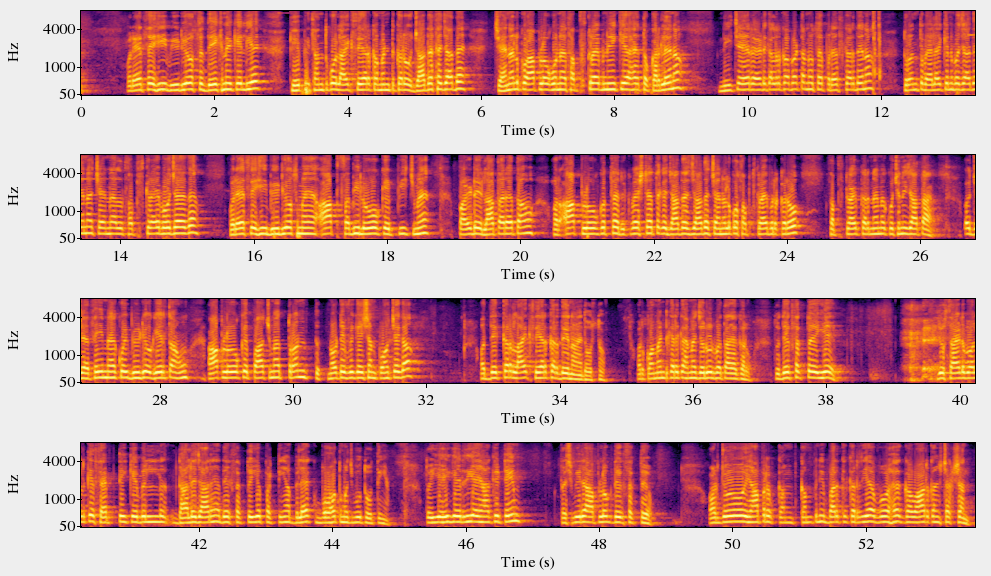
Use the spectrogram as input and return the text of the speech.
और ऐसे ही वीडियोस देखने के लिए के पी संत को लाइक शेयर कमेंट करो। ज़्यादा से ज़्यादा चैनल को आप लोगों ने सब्सक्राइब नहीं किया है तो कर लेना। नीचे है रेड कलर का बटन उसे प्रेस कर देना। तुरंत बेल आइकन बजा देना चैनल सब्सक्राइब हो जाएगा। और ऐसे ही वीडियोस में आप सभी लोगों के बीच में पर डे लाता रहता हूँ। और आप लोगों से रिक्वेस्ट है कि ज़्यादा से ज़्यादा चैनल को सब्सक्राइब करो। सब्सक्राइब करने में कुछ नहीं जाता। है और जैसे ही मैं कोई वीडियो घेरता हूँ, आप लोगों के पास में तुरंत नोटिफिकेशन पहुँचेगा। और देखकर लाइक शेयर कर देना है दोस्तों। और कमेंट करके हमें ज़रूर बताया करो। तो देख सकते हो ये जो साइड वॉल के सेफ्टी केबल डाले जा रहे हैं, देख सकते हो ये पट्टियाँ ब्लैक बहुत मज़बूत होती हैं। तो यही गिर रही है यहाँ की टीम तस्वीरें आप लोग देख सकते हो। और जो यहाँ पर कंपनी वर्क कर रही है, वो है गवार कंस्ट्रक्शन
